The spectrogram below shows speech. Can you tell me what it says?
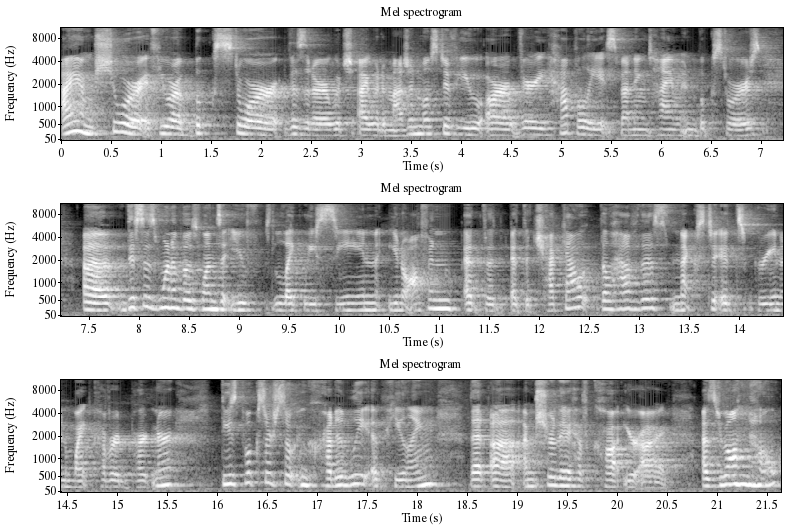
I am sure if you are a bookstore visitor, which I would imagine most of you are very happily spending time in bookstores, uh, this is one of those ones that you've likely seen. You know, often at the at the checkout they'll have this next to its green and white covered partner. These books are so incredibly appealing that uh, I'm sure they have caught your eye. As you all know,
